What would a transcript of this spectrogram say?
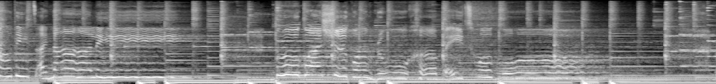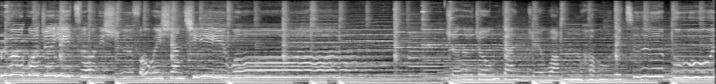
到底在哪里？不管时光如何被错过，如果这一走，你是否会想起我？这种感觉往后日子不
